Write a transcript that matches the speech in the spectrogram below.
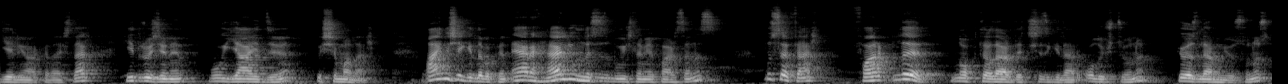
geliyor arkadaşlar. Hidrojenin bu yaydığı ışımalar. Aynı şekilde bakın eğer helyumla siz bu işlemi yaparsanız bu sefer farklı noktalarda çizgiler oluştuğunu gözlemliyorsunuz.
